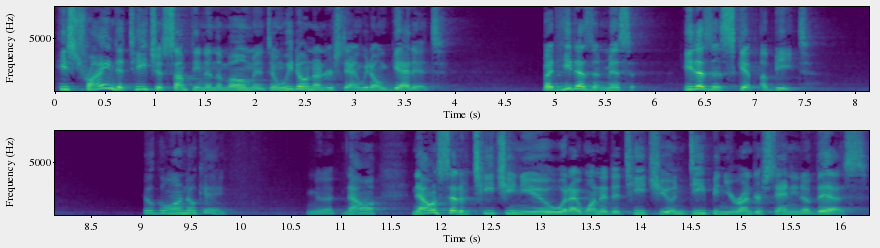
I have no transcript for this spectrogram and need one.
He's trying to teach us something in the moment, and we don't understand, we don't get it. But he doesn't miss, he doesn't skip a beat. He'll go on, okay. I'm gonna, uh, now, now, instead of teaching you what I wanted to teach you and deepen your understanding of this,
